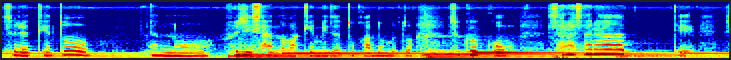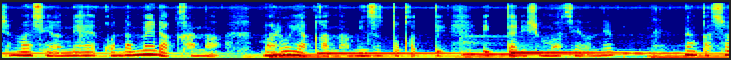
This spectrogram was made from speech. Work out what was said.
するけどあの富士山の湧き水とか飲むとすごくこうサラサラってしますよね。こう滑らかなまろやかな水とかって言ったりしますよね。なんかそ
